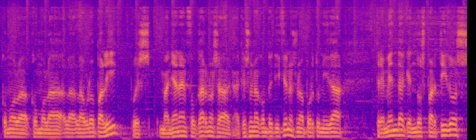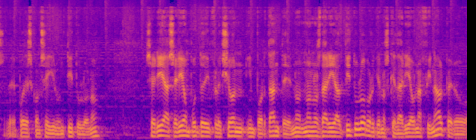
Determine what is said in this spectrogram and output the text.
como, la, como la, Europa League, pues mañana enfocarnos a, a que es una competición, es una oportunidad tremenda que en dos partidos eh, puedes conseguir un título, ¿no? Sería, sería un punto de inflexión importante. No, nos daría el título porque nos quedaría una final, pero,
